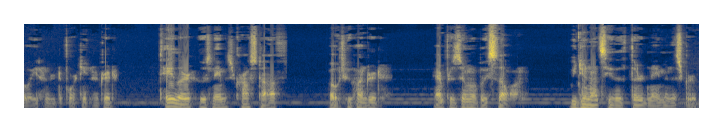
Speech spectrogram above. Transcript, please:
0800 to 1400. Taylor, whose name is crossed off, 0200, and presumably so on. We do not see the third name in this group.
